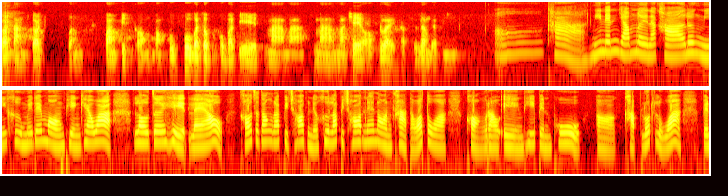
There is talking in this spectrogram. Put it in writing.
ก็ศาลก็ส่วนความผิดของของผู้ผู้ประสบอุบัติเหตุมามามามาเชออกด้วยครับเรื่องแบบนี้อ๋อค่ะ นี่เน้นย้ำเลยนะคะ เรื่องนี้คือไม่ได้มองเพียงแค่ว่า เราเจอเหตุแล้ว เขาจะต้องรับผิดชอบอย่างเดียวคือรับผิดชอบแน่นอนค่ะ แต่ว่าตัวของเราเองที่เป็นผู้ ขับรถหรือว่าเป็น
